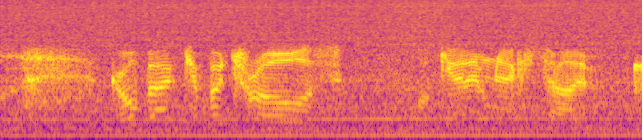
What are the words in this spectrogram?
He's. Go back to patrols. We'll get him next time.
